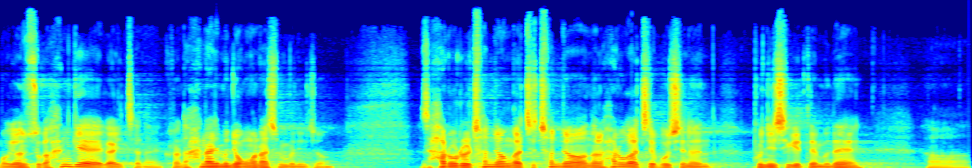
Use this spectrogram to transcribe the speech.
뭐 연수가 한계가 있잖아요. 그러나 하나님은 영원하신 분이죠. 하루를 천년같이 천년을 하루같이 보시는 분이시기 때문에 어,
